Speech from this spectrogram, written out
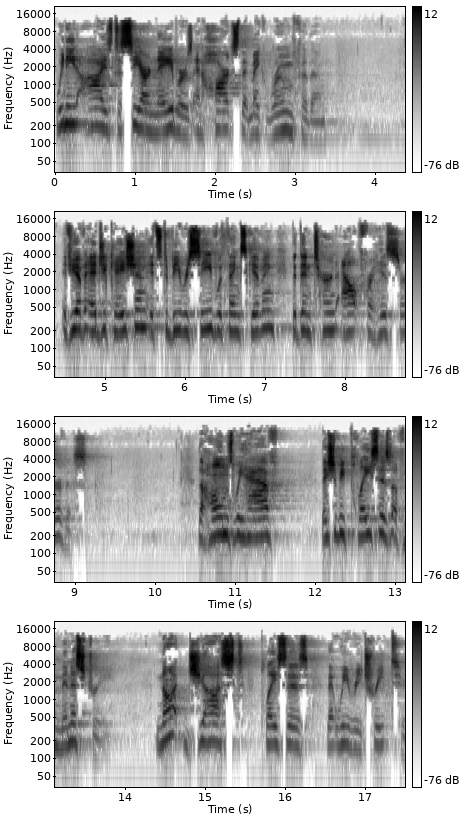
We need eyes to see our neighbors and hearts that make room for them. If you have education, it's to be received with thanksgiving, but then turned out for His service. The homes we have, they should be places of ministry, not just places that we retreat to.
